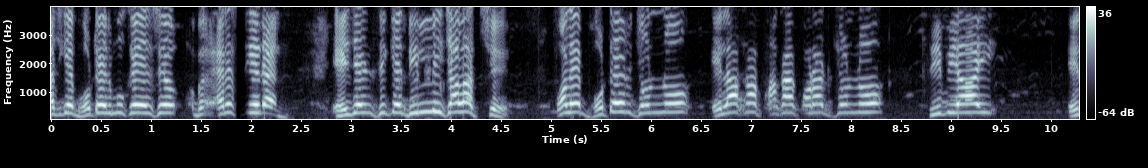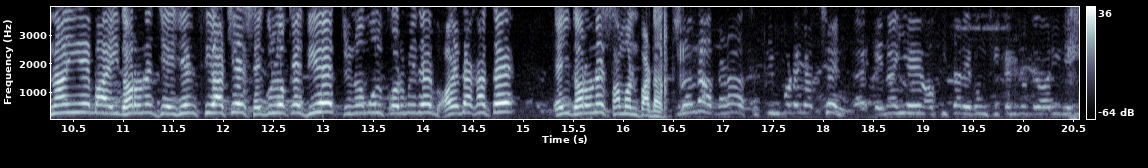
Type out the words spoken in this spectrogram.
আজকে ভোটের মুখে এসে অ্যারেস্ট দিয়ে দেন। এজেন্সিকে দিল্লি চালাচ্ছে। ফলে ভোটের জন্য, এলাকা ফাঁকা করার জন্য, সিবিআই এনআইএ বা এই ধরনের যে এজেন্সি আছে সেগুলোকে দিয়ে তৃণমূল কর্মীদের ভয় দেখাতে এই ধরনের সামন পাঠাচ্ছে। আপনারা সুপ্রিম কোর্টে যাচ্ছেন এনআইএ অফিসার এবং জিতেন্দ্র তিওয়ারির এই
